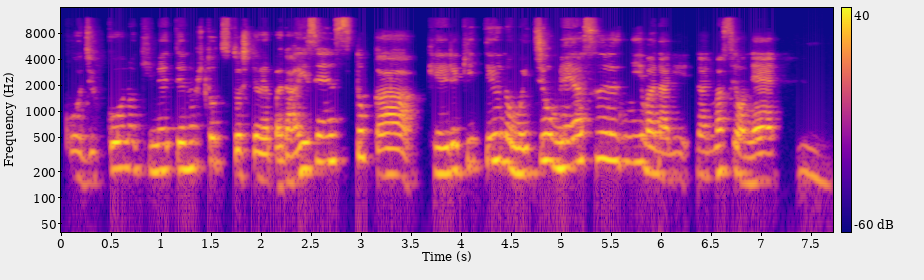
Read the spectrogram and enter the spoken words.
こう、受講の決め手の一つとしては、やっぱライセンスとか経歴っていうのも一応目安にはなり、なりますよね。うん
